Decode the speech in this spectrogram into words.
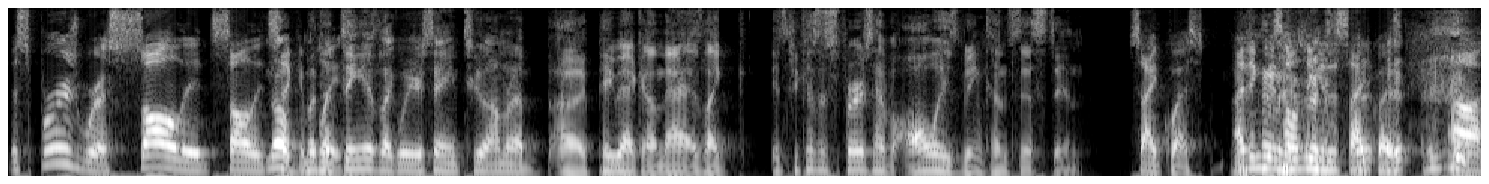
The Spurs were a solid, solid no, second but place. the thing is, like what you're saying too, I'm gonna uh, piggyback on that. Is like it's because the Spurs have always been consistent. Side quest. I think this whole thing is a side quest. Uh,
